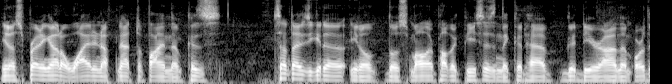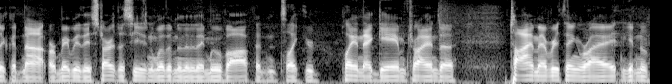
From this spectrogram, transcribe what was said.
you know, spreading out a wide enough net to find them because sometimes you get a, you know, those smaller public pieces and they could have good deer on them or they could not, or maybe they start the season with them and then they move off and it's like you're playing that game trying to time everything right and getting to,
